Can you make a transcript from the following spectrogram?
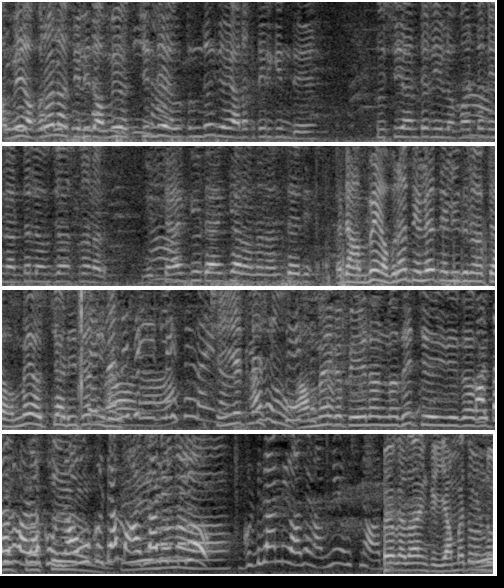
అమ్మాయి ఎవరో నాకు తెలియదు అమ్మాయి వచ్చింది వెళ్తుంది వెనక్కి తిరిగింది. ఖుషి అంటే నీ లవ్ అంటే నేను అంటే లవ్ చేస్తున్నాను నీకు థ్యాంక్ యూ థ్యాంక్ యూ అని అన్నాను అంతే. అంటే అమ్మాయి ఎవరో తెలియదు తెలియదు నాకు. అమ్మాయి వచ్చి అడిగితే నేను అమ్మాయికి పెయిన్ అన్నది కాదు ఇంకా ఈ అమ్మాయితో నన్ను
